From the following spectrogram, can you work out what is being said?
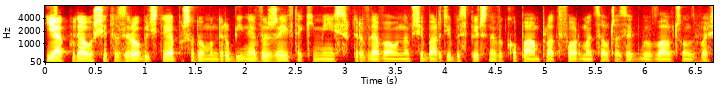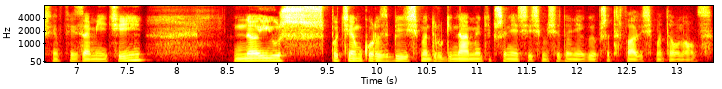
Jak udało się to zrobić, to ja poszedłem odrobinę wyżej w takim miejscu, które wydawało nam się bardziej bezpieczne. Wykopałem platformę cały czas jakby walcząc właśnie w tej zamieci. No i już po ciemku rozbiliśmy drugi namiot i przenieśliśmy się do niego i przetrwaliśmy tę noc.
